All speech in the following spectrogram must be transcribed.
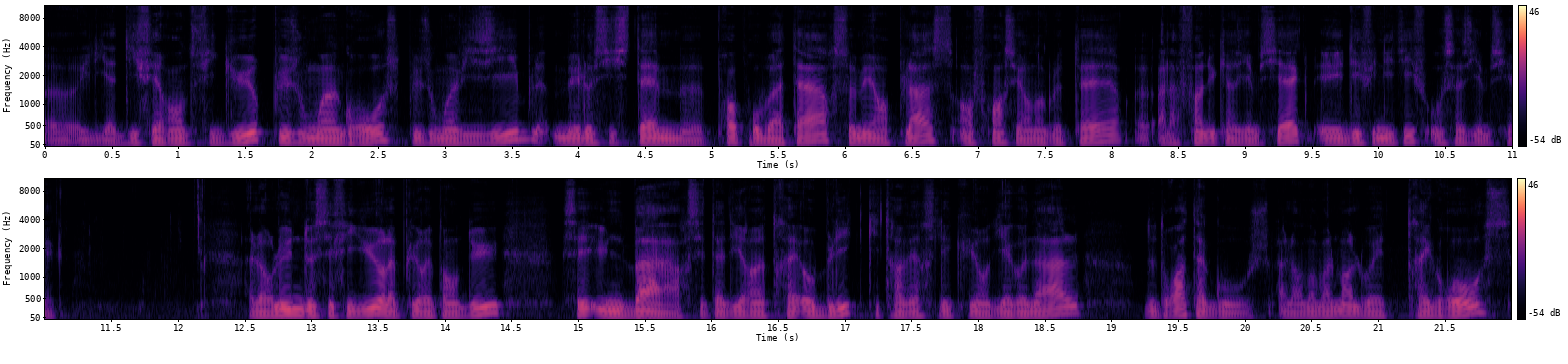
Euh, il y a différentes figures, plus ou moins grosses, plus ou moins visibles, mais le système euh, propre aux bâtards se met en place en France et en Angleterre euh, à la fin du XVe siècle et est définitif au XVIe siècle. Alors l'une de ces figures, la plus répandue, c'est une barre, c'est-à-dire un trait oblique qui traverse l'écu en diagonale de droite à gauche. Alors normalement, elle doit être très grosse,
